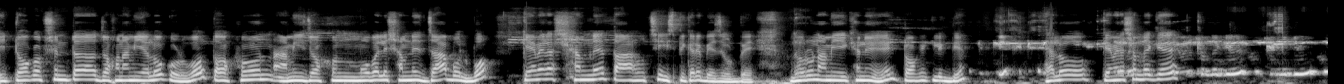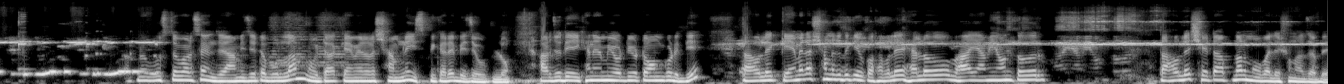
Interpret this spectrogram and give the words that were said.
এই টক অপশনটা যখন আমি অ্যালো করব, তখন আমি যখন মোবাইলের সামনে যা বলব, ক্যামেরার সামনে তা হচ্ছে স্পিকারে বেজে উঠবে। ধরুন আমি এখানে টকে ক্লিক দিয়ে হ্যালো ক্যামেরার সামনে কে? আপনারা বুঝতে পারছেন যে আমি যেটা বললাম, ওইটা ক্যামেরার সামনে স্পিকারে বেজে উঠল। আর যদি এখানে আমি অডিওটা অন করে দিই, তাহলে ক্যামেরার সামনে যদি কেউ কথা বলে হ্যালো ভাই, আমি অন্তর, তাহলে সেটা আপনার মোবাইলে শোনা যাবে।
